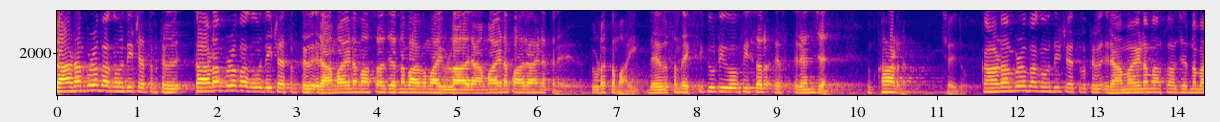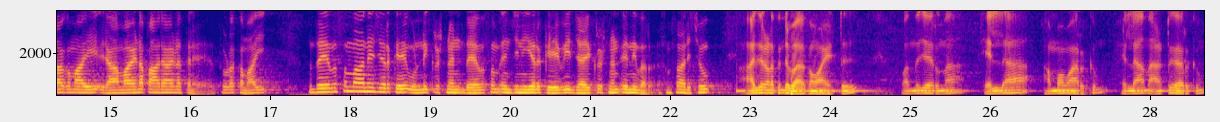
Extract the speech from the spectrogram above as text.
കാടാമ്പുഴ ഭഗവതി ക്ഷേത്രത്തിൽ കാടാമ്പുഴ ഭഗവതി ക്ഷേത്രത്തിൽ രാമായണ മാസാചരണ ഭാഗമായുള്ള രാമായണ പാരായണത്തിന് തുടക്കമായി Devaswom executive officer S Ranjan ഉദ്ഘാടനം ചെയ്തു. കാടാമ്പുഴ ഭഗവതി ക്ഷേത്രത്തിൽ രാമായണ മാസാചരണ ഭാഗമായി രാമായണ പാരായണത്തിന് തുടക്കമായി. Devaswom manager K Unnikrishnan Devaswom engineer K V Jayakrishnan എന്നിവർ സംസാരിച്ചു. ആചരണത്തിന്റെ ഭാഗമായിട്ട് വന്നു ചേർന്ന എല്ലാ അമ്മമാർക്കും എല്ലാ നാട്ടുകാർക്കും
